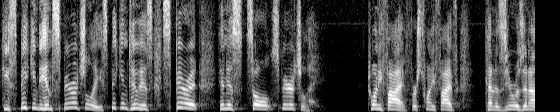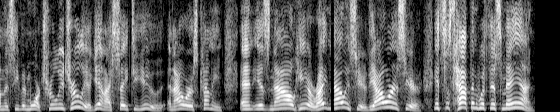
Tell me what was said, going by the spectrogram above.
he's speaking to him spiritually, he's speaking to his spirit and his soul spiritually. 25, verse 25 kind of zeroes in on this even more. Truly, truly, again, I say to you, an hour is coming and is now here. Right now is here. The hour is here. It's just happened with this man.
